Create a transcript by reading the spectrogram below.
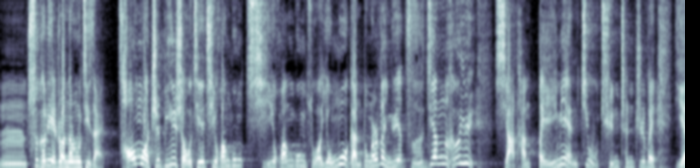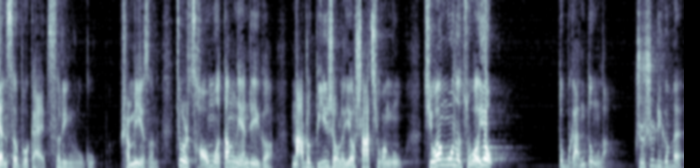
嗯，《刺客列传》当中记载，曹沫执匕首劫齐桓公，齐桓公左右莫敢动，而问曰：“子将何欲？”下谈北面就群臣之位，颜色不改，辞令如故。什么意思呢？就是曹沫当年这个拿出匕首来要杀齐桓公，齐桓公的左右。都不敢动了，只是这个问：“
